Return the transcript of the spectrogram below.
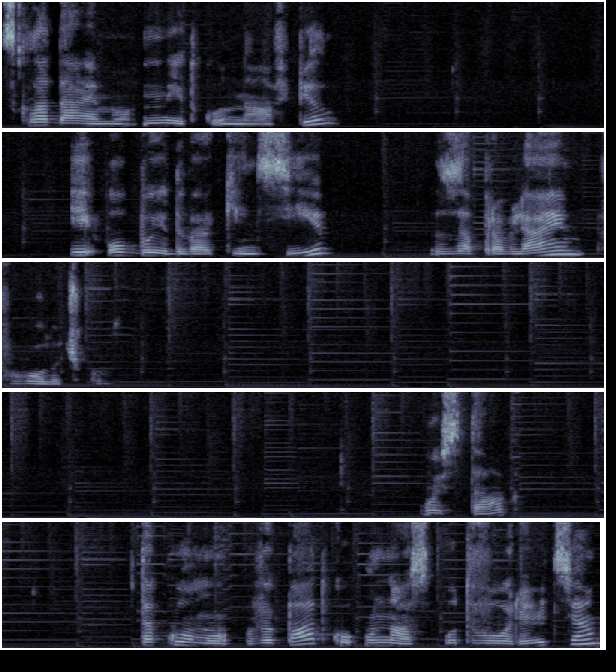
Складаємо нитку навпіл і обидва кінці заправляємо в голочку. Ось так. В такому випадку у нас утворюється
